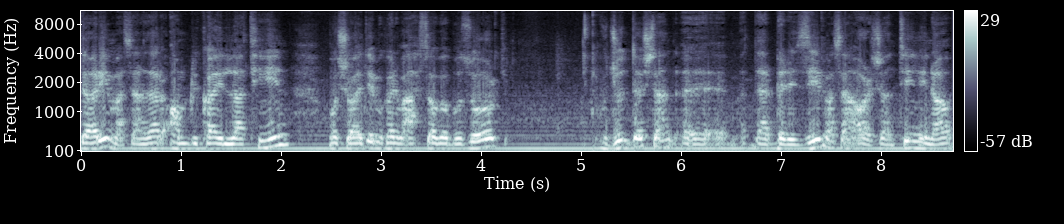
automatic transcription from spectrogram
داریم. مثلا در آمریکای لاتین مشاهده می‌کنیم. احزاب بزرگ وجود داشتن در برزیل مثلا آرژانتین اینا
